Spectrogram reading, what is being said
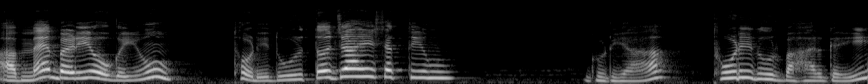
अब मैं बड़ी हो गई हूँ, थोड़ी दूर तो जा ही सकती हूँ। गुड़िया थोड़ी दूर बाहर गई,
